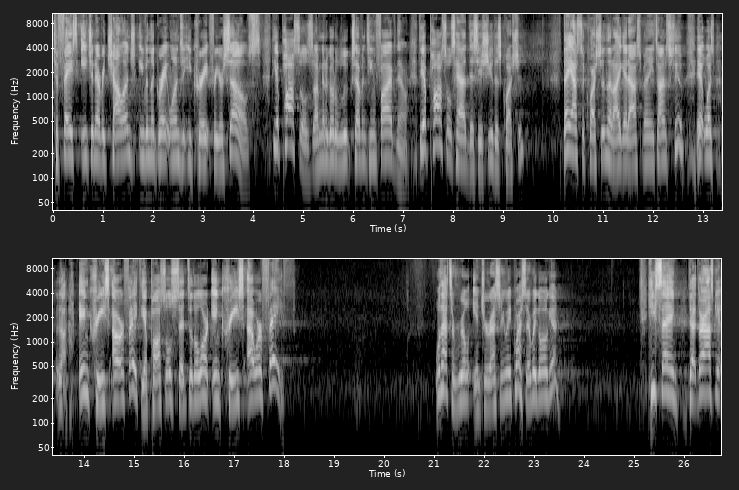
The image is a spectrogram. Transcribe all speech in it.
to face each and every challenge, even the great ones that you create for yourselves. The apostles, I'm going to go to Luke 17 5 now. The apostles had this issue, this question. They asked the question that I get asked many times too. It was, uh, increase our faith. The apostles said to the Lord, increase our faith. Well, that's a real interesting request. There we go again. He's saying that they're asking,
